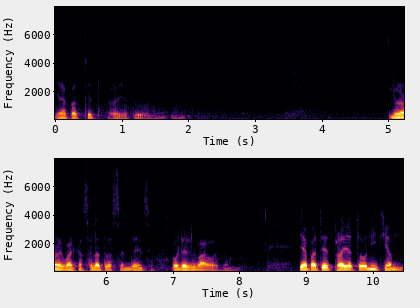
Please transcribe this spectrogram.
Ya patet Y uno va a alcanzar la trascendencia pues, por leer el Bhagavatam. Ya patet prayato nityam.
